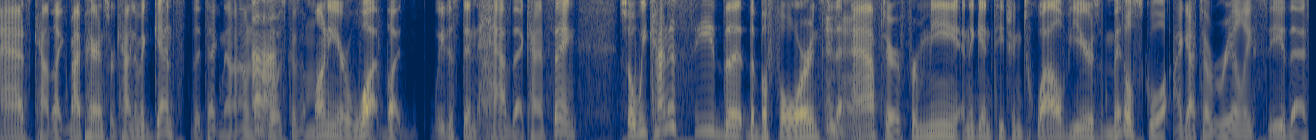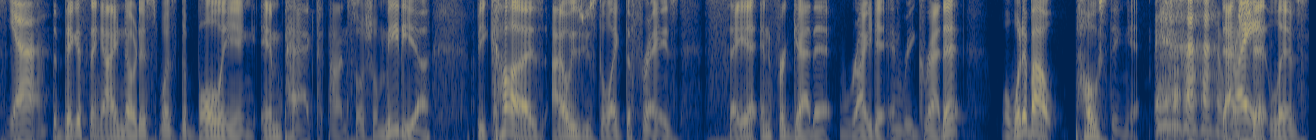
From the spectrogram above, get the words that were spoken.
as like my parents were kind of against the technology. I don't know uh-huh. if it uh-huh. was because of money or what, but we just didn't have that kind of thing. So we kind of see the the before and see mm-hmm. the after. For me, and again, teaching 12 years of middle school, I got to really see this. Yeah. The biggest thing I noticed was the bullying impact on social media because I always used to like the phrase say it and forget it, write it and regret it. Well, what about posting it? that right. shit lives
